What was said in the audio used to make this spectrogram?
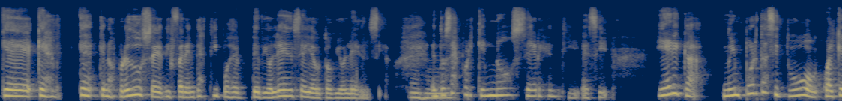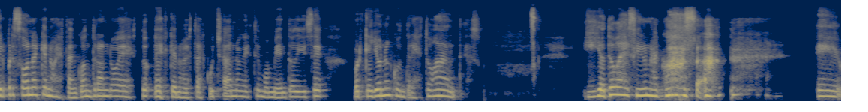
que, que, que, nos produce diferentes tipos de, de violencia y autoviolencia. Entonces, ¿por qué no ser gentiles? Y, y Erika, no importa si tú o cualquier persona que nos está encontrando esto, es que nos está escuchando en este momento, dice, porque yo no encontré esto antes. Y yo te voy a decir una cosa, eh,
